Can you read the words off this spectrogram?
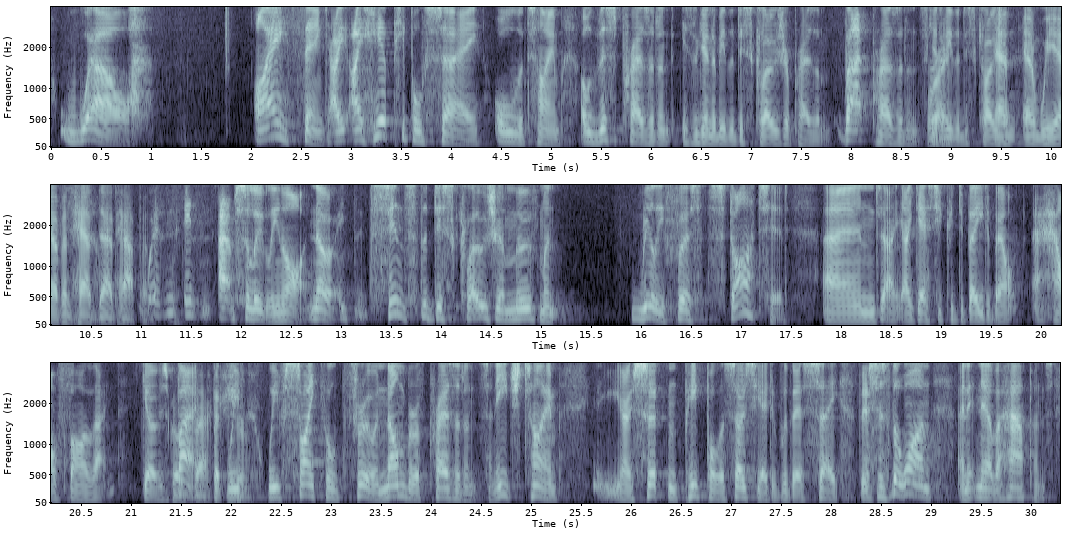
Well, I think, I, I, hear people say all the time, oh, this president is going to be the disclosure president. That president's going right. to be the disclosure. And, and, we haven't had that happen. It, it, absolutely not. No, it, since the disclosure movement really first started, and I, I, guess you could debate about how far that goes, goes back, back, but sure. we've, we've cycled through a number of presidents, and each time, you know, certain people associated with this say, this is the one, and it never happens.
